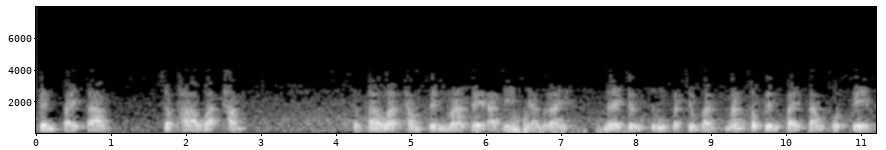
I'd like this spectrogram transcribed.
เป็นไปตามสภาวะธรรม สภาวะธรรมเป็นมาแต่อดีตอย่างไร แม้จนถึงปัจจุบันมันก็เป็นไปตามกฎเกณฑ์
